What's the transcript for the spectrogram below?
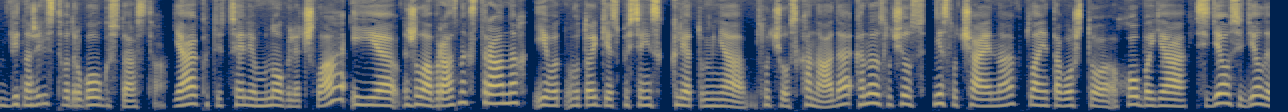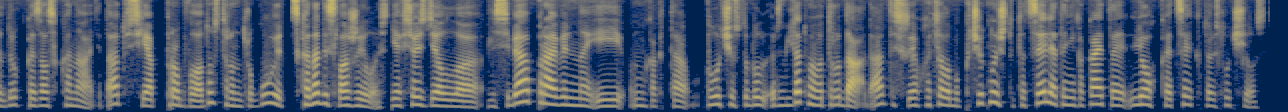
вид на жительство другого государства. Я к этой цели много лет шла и жила в разных странах. И вот в итоге спустя несколько лет у меня случилась Канада. Канада случилась не случайно, в плане того, что хоба я сидела, сидела и вдруг оказалась в Канаде. Да? То есть я пробовала одну сторону, другую. С Канадой сложилось. Я все сделала для себя правильно и ну, как-то получилось. Это был результат моего труда. Да? То есть я хотела бы подчеркнуть, что эта цель — это не какая-то легкая цель, которая случилась.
